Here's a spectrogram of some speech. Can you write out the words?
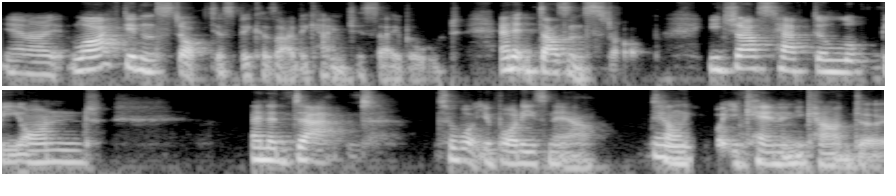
you know, life didn't stop just because I became disabled, and it doesn't stop. You just have to look beyond and adapt to what your body's now telling mm. you what you can and you can't do.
